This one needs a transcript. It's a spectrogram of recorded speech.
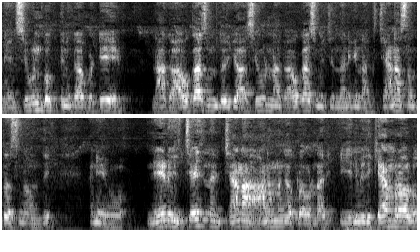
నేను శివుని భక్తిని కాబట్టి నాకు అవకాశం దొరికి ఆ శివుడు నాకు అవకాశం ఇచ్చిన దానికి నాకు చాలా సంతోషంగా ఉంది. అని నేను ఇది చేసిన చాలా ఆనందంగా కూడా ఉండాలి. ఈ ఎనిమిది కెమెరాలు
